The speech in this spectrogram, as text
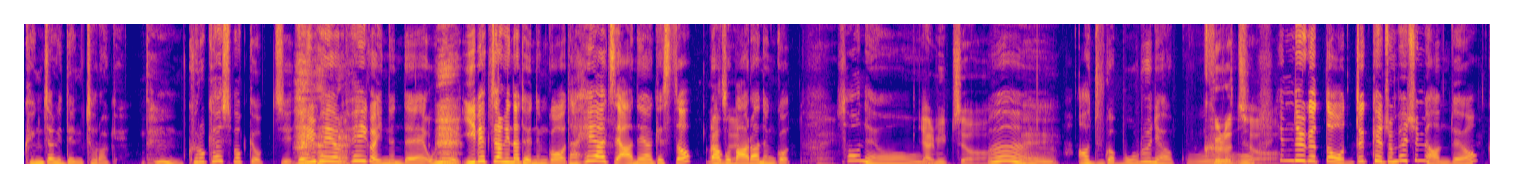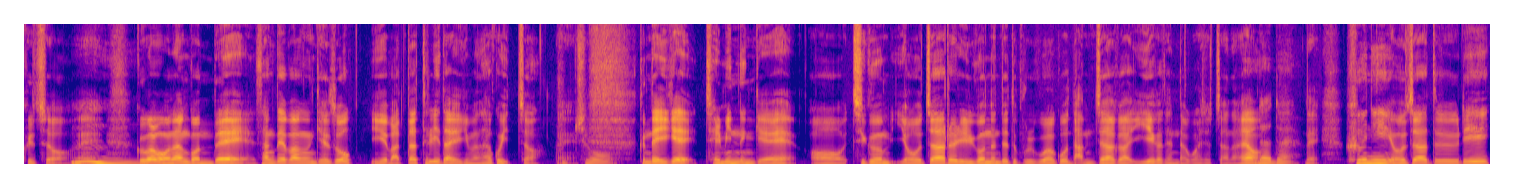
굉장히 냉철하게. 네. 음, 그렇게 할 수밖에 없지. 내일 회의, 회의가 있는데 오늘 200장이나 되는 거 다 해야지 안 해야겠어? 라고 맞아요. 말하는 것. 네. 서운해요. 얄밉죠. 음. 네. 아, 누가 모르냐고. 그렇죠. 어, 힘들겠다. 어떻게 좀 해주면 안 돼요? 그렇죠. 네. 음. 그걸 원한 건데 상대방은 계속 이게 맞다 틀리다 얘기만 하고 있죠. 네. 그렇죠. 근데 이게 재밌는 게 어, 지금 여자를 읽었는데도 불구하고 남자가 이해가 된다고 하셨잖아요. 네네. 흔히 여자들이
